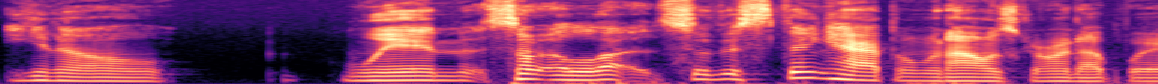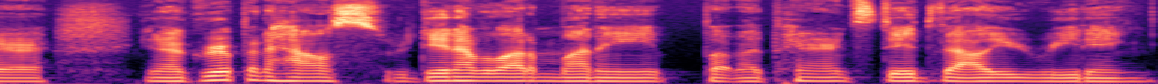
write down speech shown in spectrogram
you know, when so a lot, so this thing happened when I was growing up where you know I grew up in a house we didn't have a lot of money but my parents did value reading.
